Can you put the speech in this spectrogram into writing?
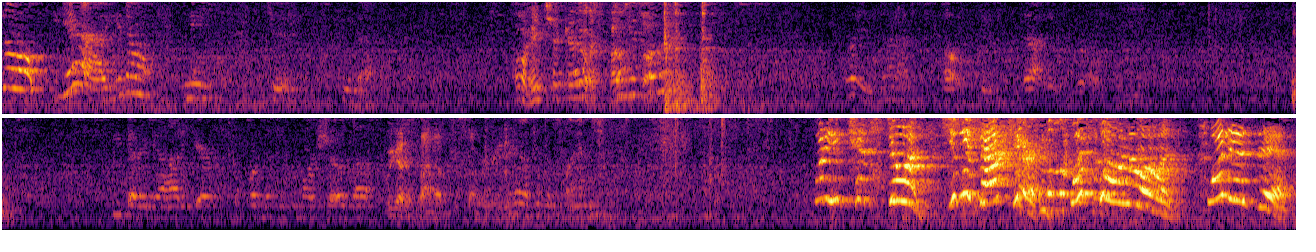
So, yeah, you don't need to do that. Oh, hey, check out. I found Your something. phone? What is that? Oh, dude, that is gross. We better get out of here before Mrs. Moore shows up. We got to sign up for summer reading. Yeah, that's a good plan. What are you kids doing? You get back here! What's going on? What is this?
